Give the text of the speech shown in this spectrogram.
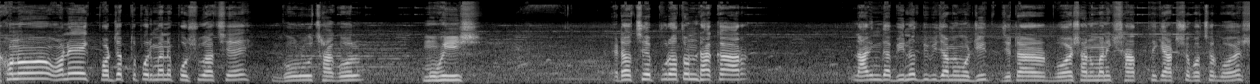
এখনও অনেক পর্যাপ্ত পরিমাণে পশু আছে, গরু, ছাগল, মহিষ। এটা হচ্ছে পুরাতন ঢাকার নারিন্দা বিনোদ বিবি জামে মসজিদ, যেটার বয়স আনুমানিক সাত থেকে আটশো বছর বয়স।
